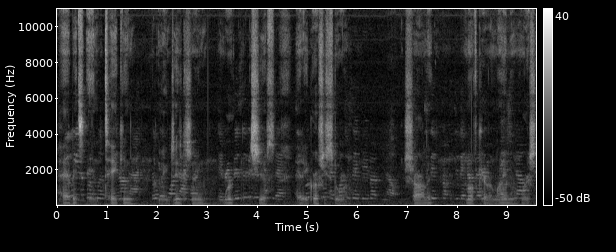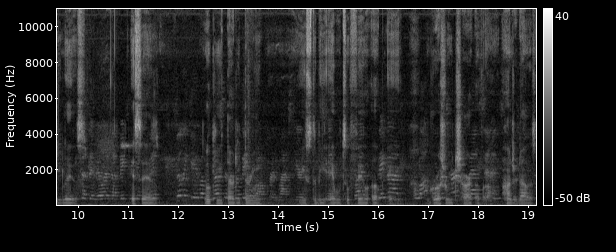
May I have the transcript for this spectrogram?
habits and taking injection work shifts at a grocery store, Charlotte, North Carolina, where she lives. It says Luki 33 used to be able to fill up a grocery chart of a hundred dollars.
